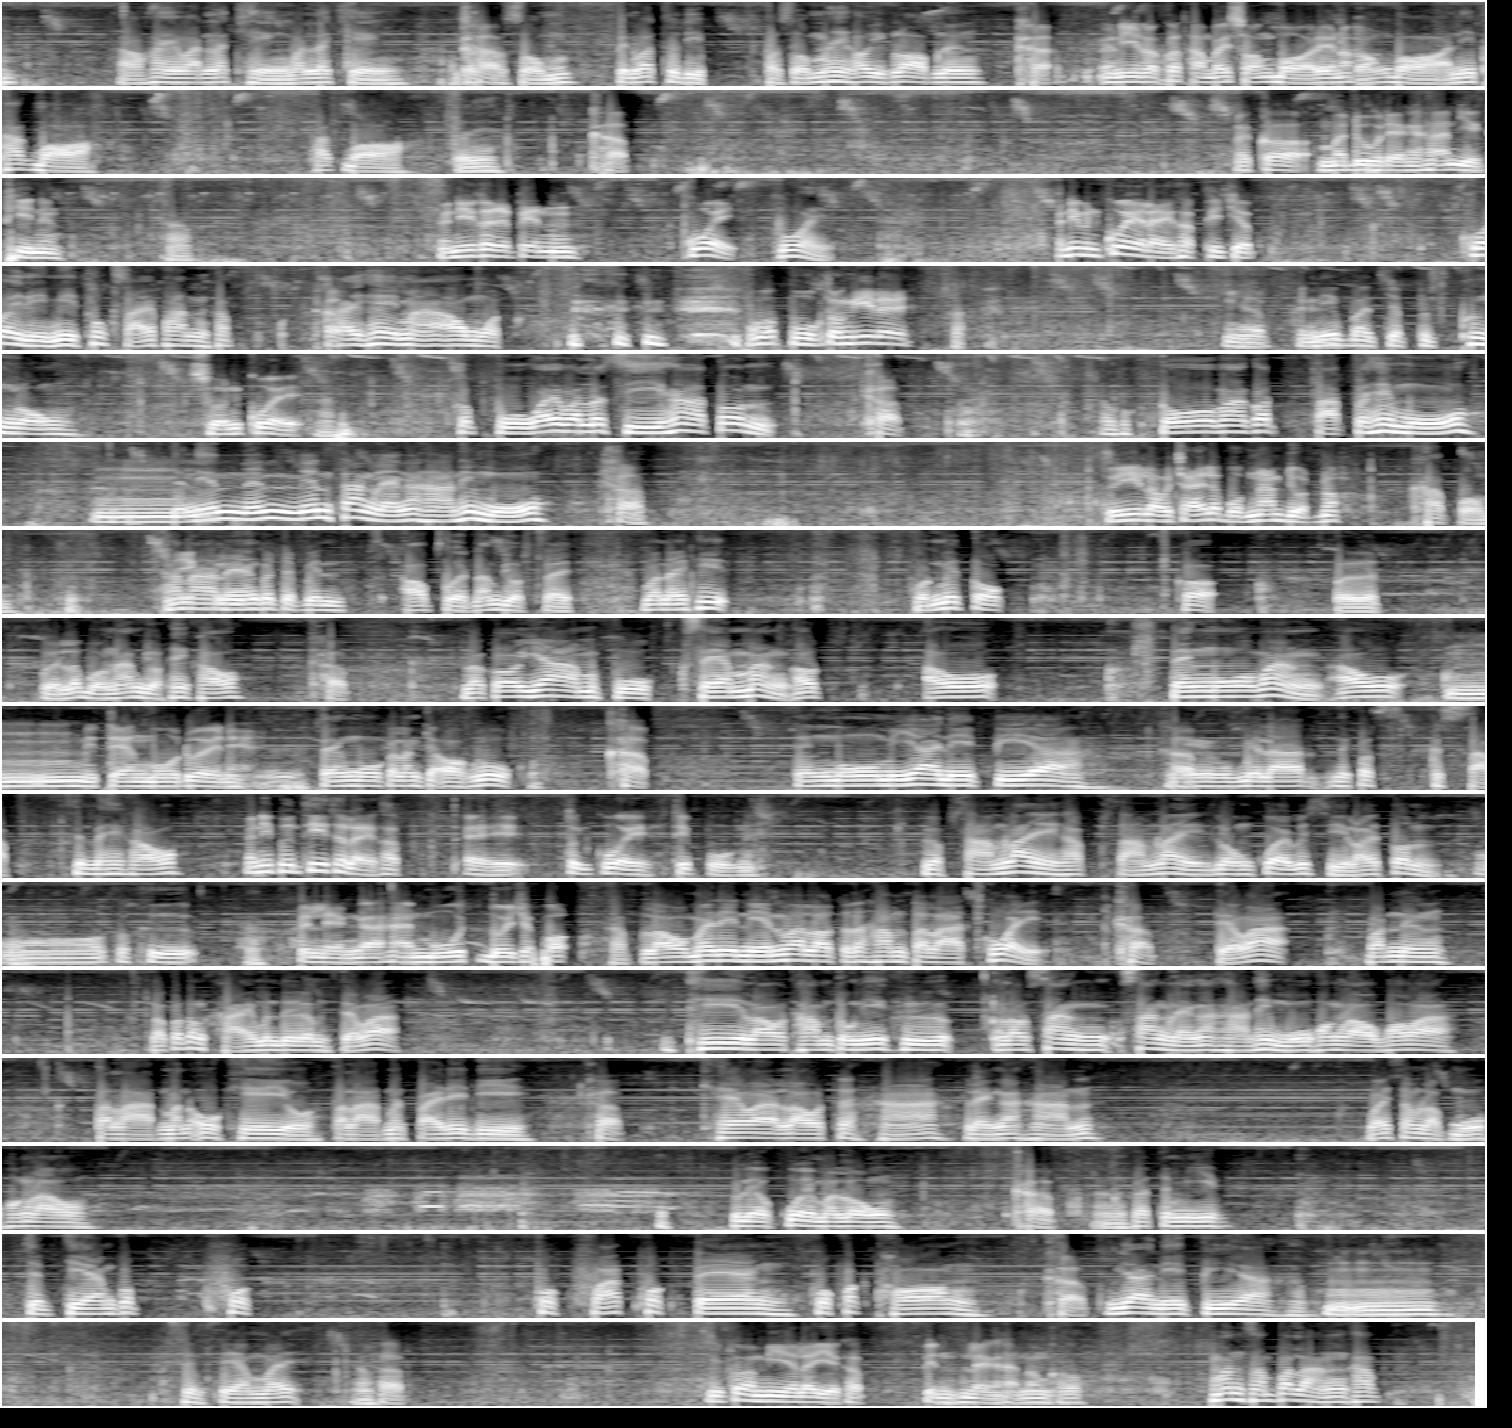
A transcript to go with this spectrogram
เอาให้วันละเข่งวันละเข่งเอาไปครับผสมเป็นวัตถุดิบผสมให้เขาอีกรอบนึงครับ อันนี้เราก็ทำไว้สองบ่อเลยเนาะสองบ่ออันนี้พักบ่อพักบ่อตัวนี้ครับ แล้วก็มาดูแหล่งอาหารอีกที่หนึ่งครับอันนี้ก็จะเป็นกล้วย กล้วย อันนี้มันกล้วยอะไรครับพี่เจี๊ยบกล้วยนี่มีทุกสายพันธุ์ครับครับ ใครให้มาเอาหมด เอามาปลูกตรงนี้เลยครับนี่ครับเป็อันนนี้มันจะเพึ่งลงสวนกล้วยก็ปลูกไว้วันละสี่ห้าต้นครับโตมาก็ตัดไปให้หมูอืมจะเน้นเน้นเน้นสร้างแหล่งอาหารให้หมูครับ ตัวนี้เราใช้ระบบน้ำหยดเนาะ ครับผม ถ้านี่หน้าคือแรงก็จะเป็นเอาเปิดน้ำหยดใส่ วันไหนที่ฝนไม่ตก ก็เปิด เปิดระบบน้ำหยดให้เขา ครับ แล้วก็หญ้ามาปลูกแซมมั่ง เอาเอาแตงโมมั่ง เอาอืมมีแตงโมด้วยนี่ แตงโมกำลังจะออกลูก ครับ แตงโมมีหญ้าเนเปียครับ เวลานี่ก็ไปสับขึ้นไปให้เขา อันนี้พื้นที่เท่าไหร่ครับไอ้ต้นกล้วยที่ปลูกนี่ เกือบสามไร่ครับสามไร่ลงกล้วยไปสี่ร้อยต้น อ๋อ ก็คือเป็นแหล่งอาหารหมูโดยเฉพาะ ครับเราไม่ได้เน้นว่าเราจะทำตลาดกล้วย ครับ แต่ว่าวันหนึ่งเราก็ต้องขายเหมือนเดิม แต่ว่าที่เราทำตรงนี้คือเราสร้างสร้างแหล่งอาหารให้หมูของเรา เพราะว่าตลาดมันโอเคอยู่ ตลาดมันไปได้ดีครับ แค่ว่าเราจะหาแหล่งอาหาร ไว้สำหรับหมูของเราเรียกกล้วยมาลง ครับอ่าก็จะมีแจมๆก็พวก พวกฟัก พวกแตง พวกฟักทอง ครับหญ้าเนเปียครับอืมเสียมๆไว้ครับครับนี่ก็มีอะไรอีกครับ เป็นแหล่งอาหารของเขา มันสำปะหลังครับ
